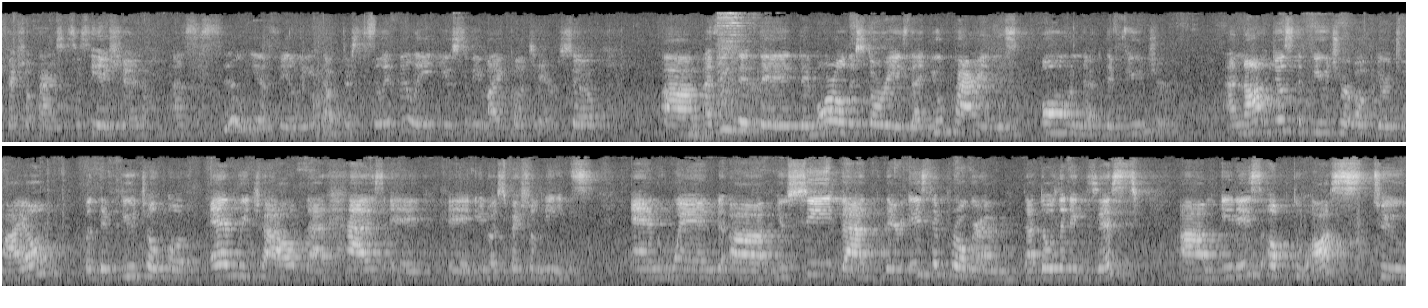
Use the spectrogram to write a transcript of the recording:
Special Parents Association, and Cecilia Feeley, Dr. Cecilia Feeley, used to be my co-chair. So um, I think that the, the moral of the story is that you parents own the future, and not just the future of your child, but the future of every child that has a, a you know special needs. And when uh, you see that there is a program that doesn't exist, um, it is up to us to,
